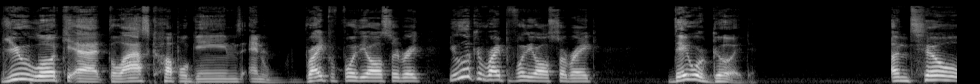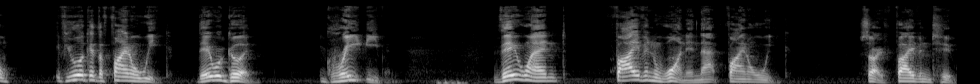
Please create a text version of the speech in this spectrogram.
you look at the last couple games and right before the All Star break, you look at right before the All Star break, they were good. Until, if you look at the final week, they were good. Great, even. They went 5 and 1 in that final week. Sorry, 5 and 2.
